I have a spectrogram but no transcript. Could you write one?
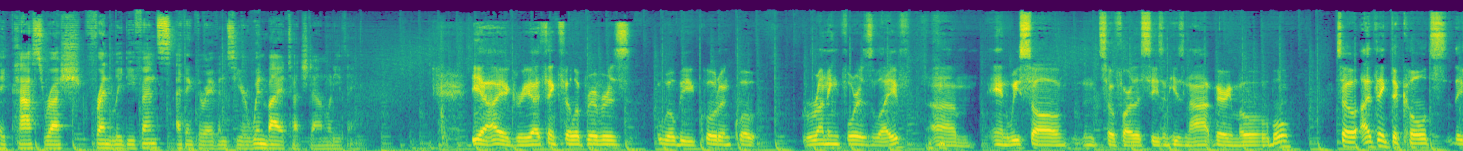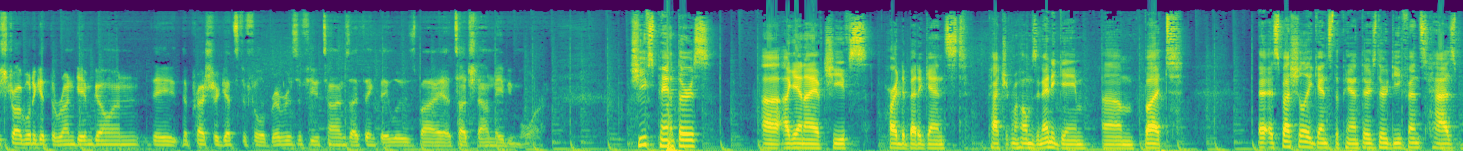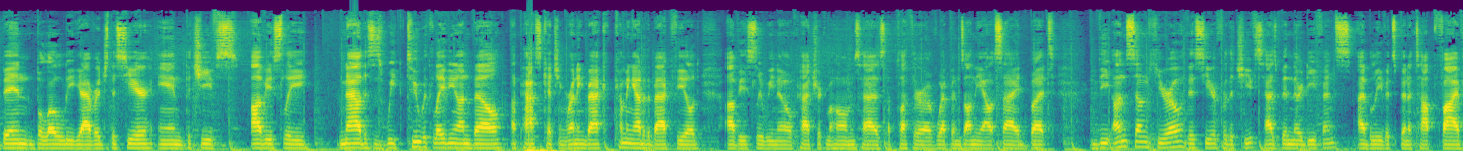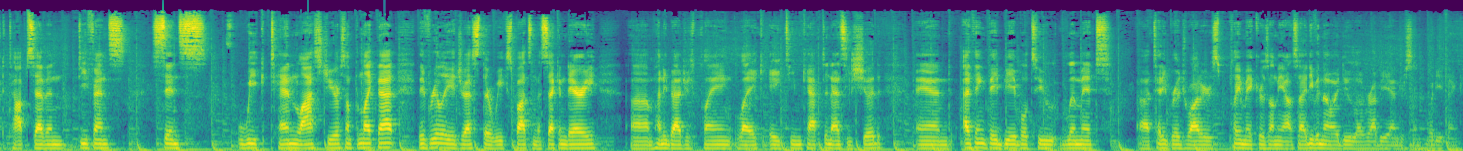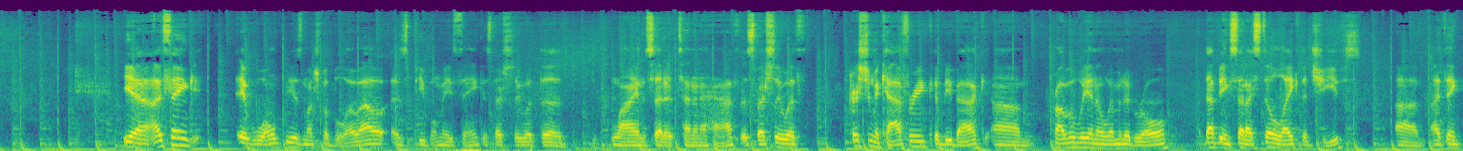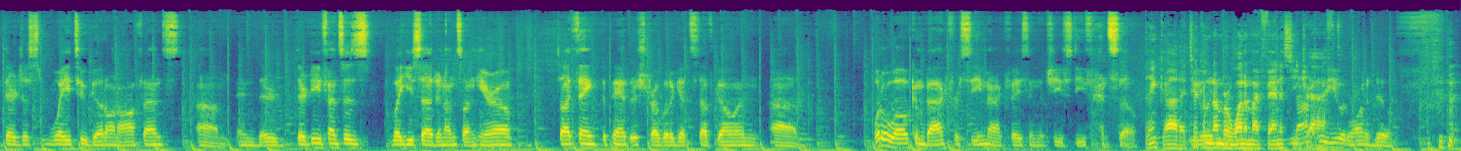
a pass rush friendly defense, I think the Ravens here win by a touchdown. What do you think? Yeah, I agree. I think Philip Rivers will be quote unquote running for his life. Mm-hmm. Um, and we saw so far this season, he's not very mobile. So I think the Colts they struggle to get the run game going. They the pressure gets to Philip Rivers a few times. I think they lose by a touchdown, maybe more. Chiefs Panthers. Uh, again, I have Chiefs. Hard to bet against Patrick Mahomes in any game, um, but especially against the Panthers, their defense has been below league average this year, and the Chiefs obviously now this is week two with Le'Veon Bell, a pass catching running back coming out of the backfield. Obviously, we know Patrick Mahomes has a plethora of weapons on the outside, but the unsung hero this year for the Chiefs has been their defense. I believe it's been a top five to top seven defense since week 10 last year, or something like that. They've really addressed their weak spots in the secondary. Um, Honey Badger's playing like a team captain as he should, and I think they'd be able to limit uh, Teddy Bridgewater's playmakers on the outside, even though I do love Robbie Anderson. What do you think? Yeah, I think it won't be as much of a blowout as people may think, especially with the line set at 10 and a half, especially with Christian McCaffrey could be back, um, probably in a limited role. That being said, I still like the Chiefs. Uh, I think they're just way too good on offense, um, and their their defense is, like you said, an unsung hero. So I think the Panthers struggle to get stuff going. Um, what a welcome back for C-Mac facing the Chiefs defense, though. Thank God I took you him number one in my fantasy not draft. Who you would want to do?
